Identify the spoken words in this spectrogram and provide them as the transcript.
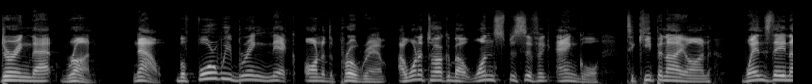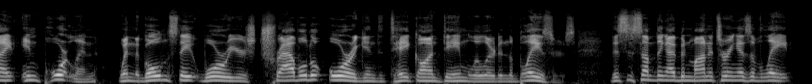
during that run. Now, before we bring Nick onto the program, I want to talk about one specific angle to keep an eye on Wednesday night in Portland when the Golden State Warriors travel to Oregon to take on Dame Lillard and the Blazers. This is something I've been monitoring as of late,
